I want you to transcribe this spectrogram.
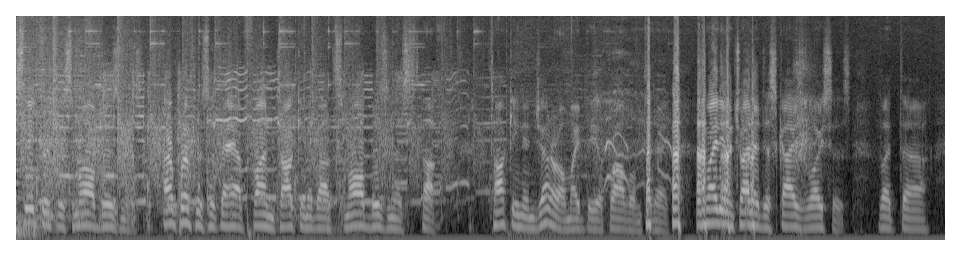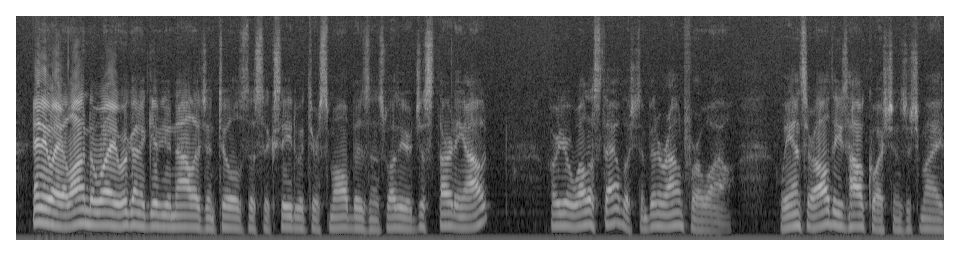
Secrets of Small Business. Our purpose is to have fun talking about small business stuff. Talking in general might be a problem today. I might even try to disguise voices. But uh, anyway, along the way, we're going to give you knowledge and tools to succeed with your small business, whether you're just starting out or you're well established and been around for a while. We answer all these how questions, which my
